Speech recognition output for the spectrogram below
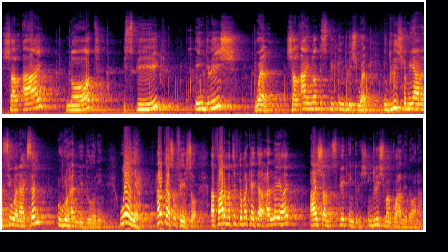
shall i not speak english well shall i not speak english well ingiliishka miyaanan si wanaagsan ugu hadli doonin waayahay halkaas u fiirso affirmativeka markay tahay waxaa leeyahay i shall speak english. English baan ku hadli doonaa.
